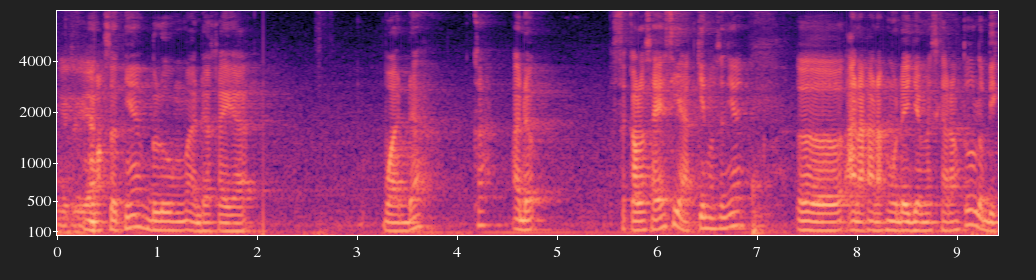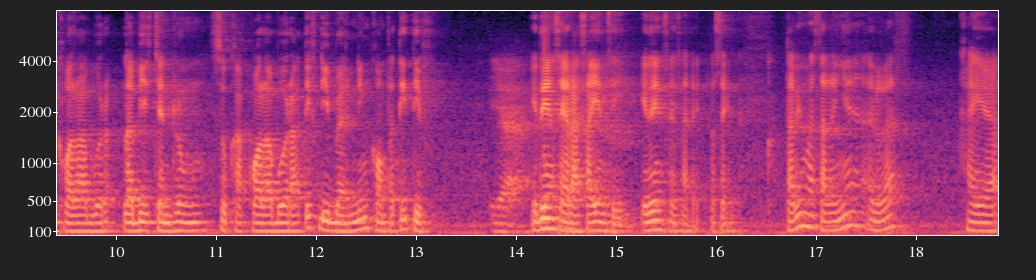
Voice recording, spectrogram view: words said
gitu ya. Maksudnya belum ada kayak wadah kah? Ada kalau saya sih yakin maksudnya eh, anak-anak muda zaman sekarang tuh lebih kolabor lebih cenderung suka kolaboratif dibanding kompetitif. Iya. Itu yang saya rasain sih. Itu yang saya sa- rasain. Tapi masalahnya adalah kayak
